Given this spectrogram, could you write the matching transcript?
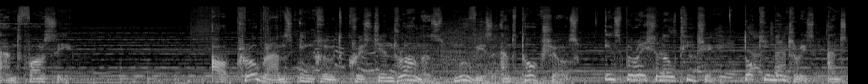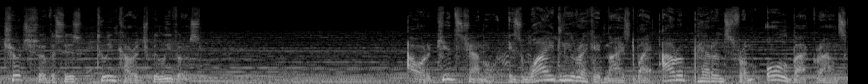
and Farsi. Our programs include Christian dramas, movies and talk shows, inspirational teaching, documentaries and church services to encourage believers. Our Kids channel is widely recognized by Arab parents from all backgrounds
